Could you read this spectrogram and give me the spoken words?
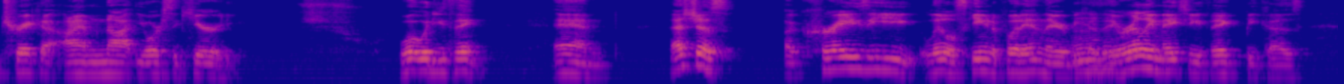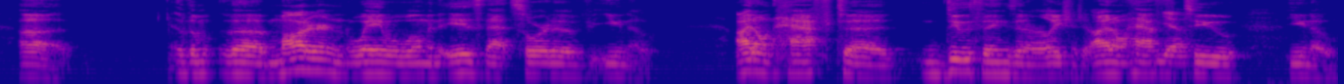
trick i am not your security. What would you think? And that's just a crazy little scheme to put in there because Mhm. it really makes you think because uh the the modern way of a woman is that sort of you know I don't have to do things in a relationship. I don't have Yeah. to you know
